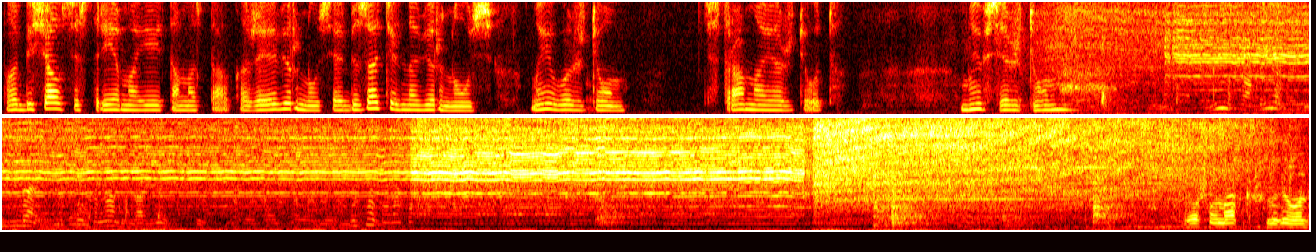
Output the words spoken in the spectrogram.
Пообещал сестре моей там осталось, каже, я вернусь, я обязательно вернусь. Мы его ждем. Сестра моя ждет. Мы все ждем. Прошлый маска миллион.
